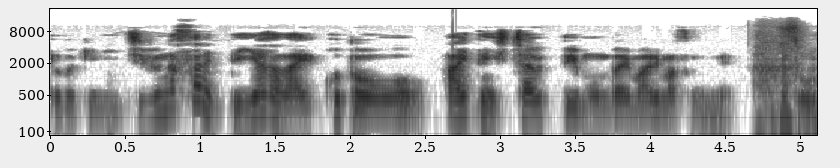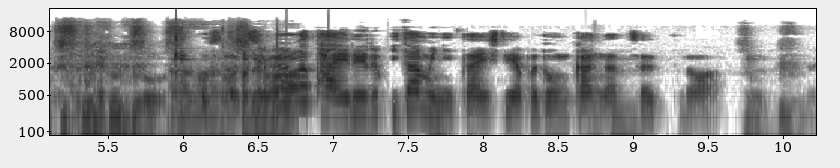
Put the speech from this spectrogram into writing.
た時に、自分がされて嫌じゃないことを相手にしちゃうっていう問題もありますもんね。そうですね。そうですうんね。結構その自分が耐えれる痛みに対してやっぱ鈍感になっちゃうっていうのはそうですね。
